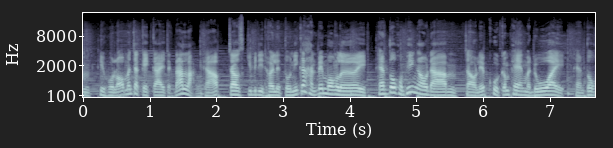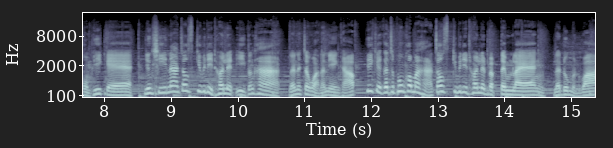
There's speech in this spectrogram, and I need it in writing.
ำที่หัวเราะมันจากไกลๆจากด้านหลังครับ เจ้าสกิป i ดี้ทอยเลตตัวนี้ก็หันไปมองเลย แถมตัวของพี่เงาดำจะเอาเล็บขูดกำแพงมาด้วยแถมตัวของพี่แก ยังชี้หน้าเจ้าสกิป i ดี้ทอยเลตอีกตั้งหาก และในจังหวะนั้นเองครับ พี่แกก็จะพุ่งเข้ามาหาเจ้าสกิป i ดี้ทอยเลตแบบเต็มแรง และดูเหมือนว่า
